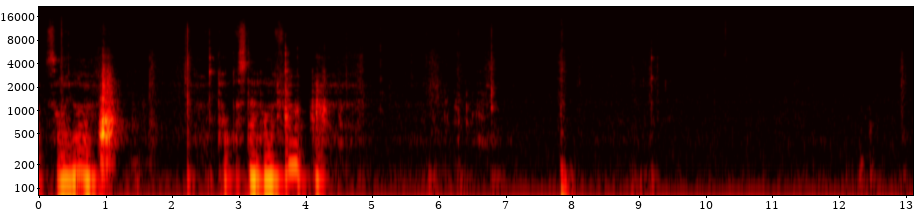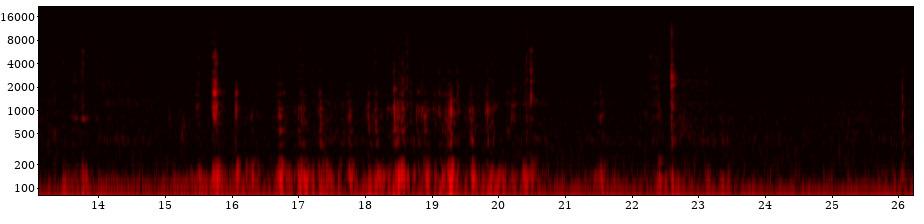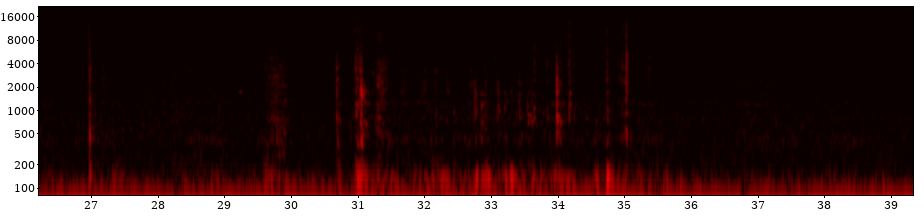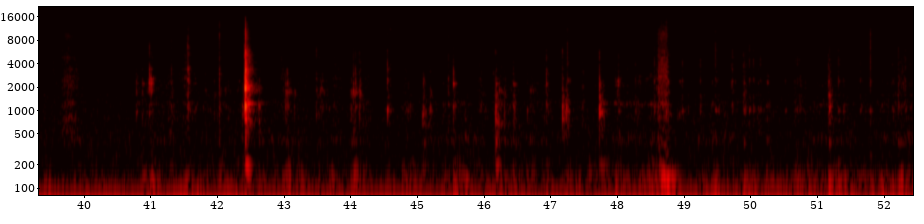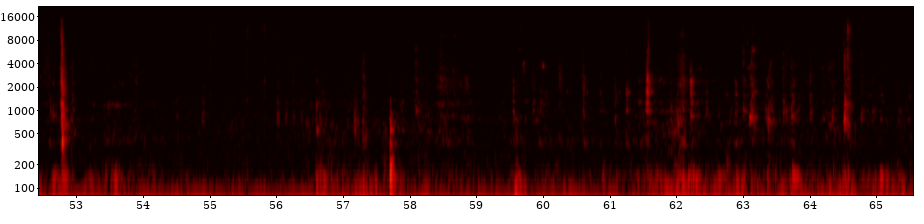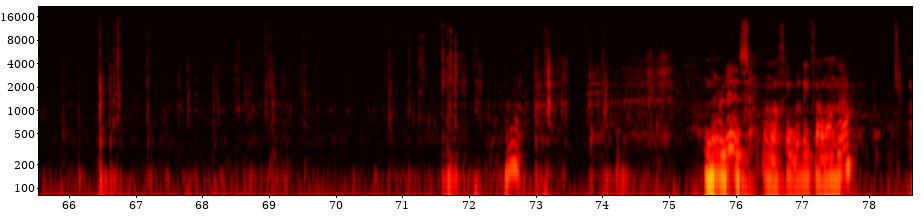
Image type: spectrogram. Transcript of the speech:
That side on. Pop the stamp on the front. And there it is. Well, I think we'll leave that one there.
